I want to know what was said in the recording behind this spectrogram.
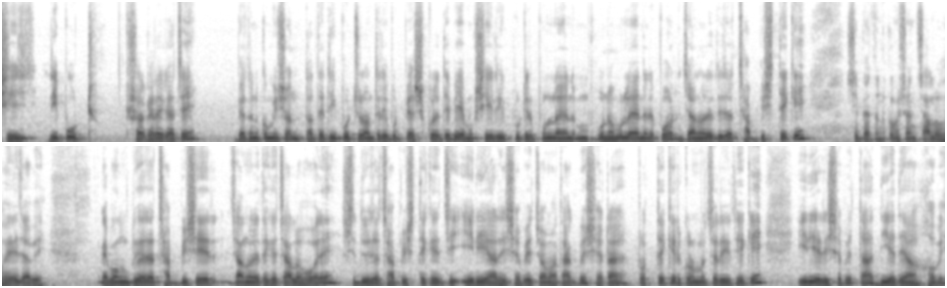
সেই রিপোর্ট সরকারের কাছে বেতন কমিশন তাদের রিপোর্ট, চূড়ান্ত রিপোর্ট পেশ করে দেবে এবং সেই রিপোর্টের পুনরায়ন, পুনর্মূল্যায়নের পর জানুয়ারি দু হাজার ছাব্বিশ থেকে সে বেতন কমিশন চালু হয়ে যাবে। এবং দু হাজার ছাব্বিশের জানুয়ারি থেকে চালু হলে সে দু হাজার ছাব্বিশ থেকে যে এরিয়ার হিসাবে জমা থাকবে সেটা প্রত্যেকের কর্মচারী থেকে এরিয়ার হিসাবে তা দিয়ে দেওয়া হবে।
